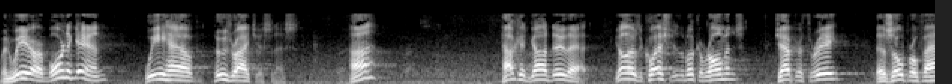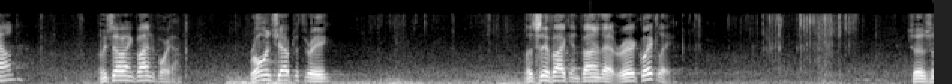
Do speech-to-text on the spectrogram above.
When we are born again, we have whose righteousness? Huh? How could God do that? You know, there's a question in the book of Romans, chapter 3, that is so profound. Let me see if I can find it for you. Romans chapter 3. Let's see if I can find that very quickly. It says,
